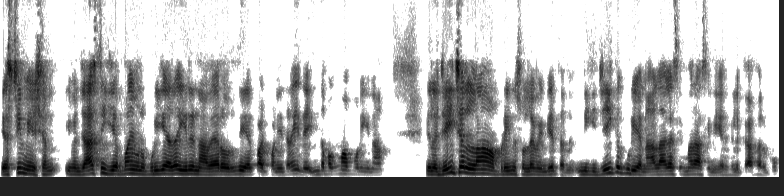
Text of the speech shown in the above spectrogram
estimation இவன் ஜாஸ்தி கேட்பான் இவனுக்கு பிடிக்காத? இரு நான் வேற ஒரு இது ஏற்பாடு பண்ணி தரேன். இதை இந்த பக்கமா போனீங்கன்னா இதில் ஜெயிச்சிடலாம் அப்படின்னு சொல்ல வேண்டிய தருணம். இன்னைக்கு ஜெயிக்கக்கூடிய நாளாக சிம்மராசி நேர்களுக்காக இருக்கும்.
